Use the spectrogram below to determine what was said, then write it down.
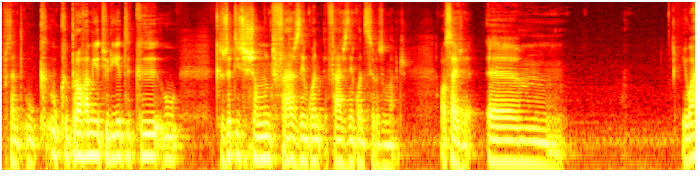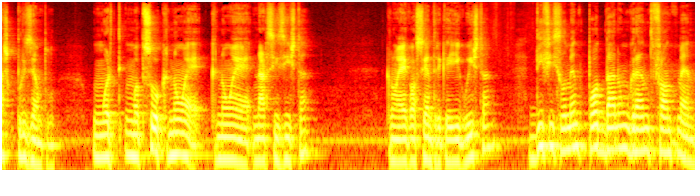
Portanto, o que, o que prova a minha teoria de que, o, que os artistas são muito frágeis enquanto, frágeis enquanto seres humanos. Ou seja, um, eu acho que, por exemplo, um uma pessoa que não é que não é narcisista, que não é egocêntrica e egoísta, dificilmente pode dar um grande frontman,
